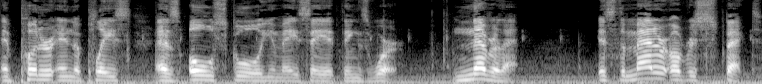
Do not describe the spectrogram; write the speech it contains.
and put her in a place as old school, you may say it, things were. Never that. It's the matter of respect.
